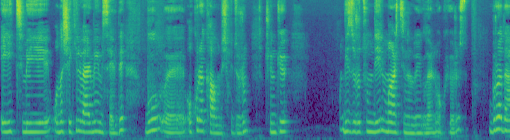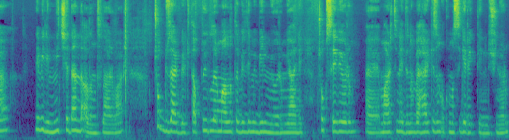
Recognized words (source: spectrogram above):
eğitmeyi, ona şekil vermeyi mi sevdi? Bu e, okura kalmış bir durum. Çünkü biz Ruth'un değil Martin'in duygularını okuyoruz. Burada ne bileyim Nietzsche'den de alıntılar var. Çok güzel bir kitap. Duygularımı anlatabildiğimi bilmiyorum. Yani çok seviyorum e, Martin Eden'ı ve herkesin okuması gerektiğini düşünüyorum.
